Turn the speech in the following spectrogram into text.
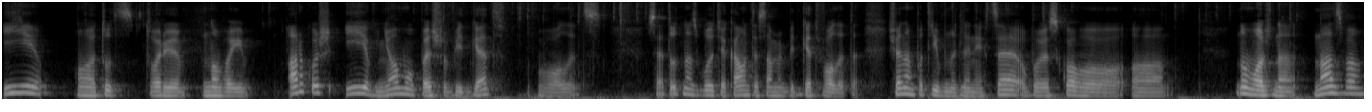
І тут створюю новий аркуш, і в ньому пишу BitGet Wallets. Все, тут у нас будуть аккаунти саме BitGet Wallet. Що нам потрібно для них? Це обов'язково, ну, можна назва.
